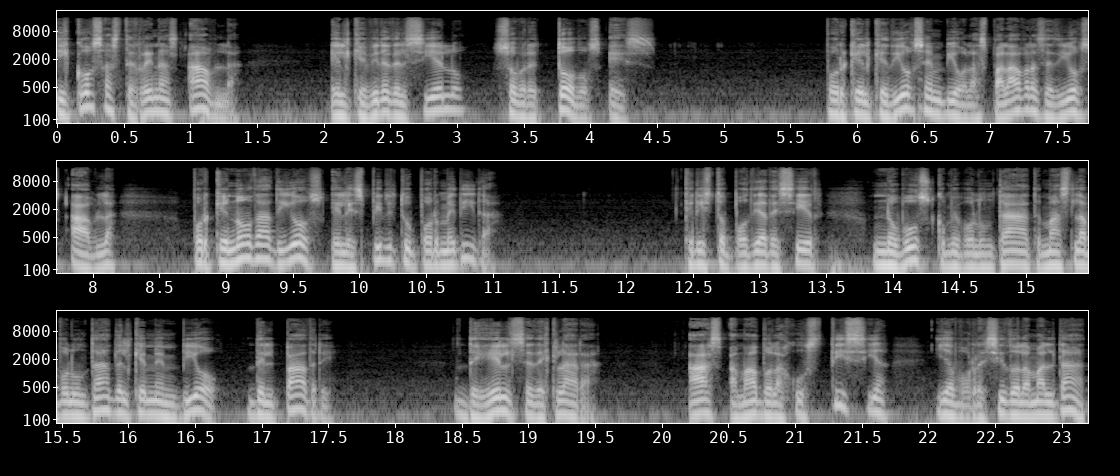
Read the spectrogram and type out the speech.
y cosas terrenas habla. El que viene del cielo, sobre todos es. Porque el que Dios envió, las palabras de Dios habla, porque no da Dios el Espíritu por medida. Cristo podía decir, no busco mi voluntad, mas la voluntad del que me envió, del Padre. De él se declara, has amado la justicia y aborrecido la maldad,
